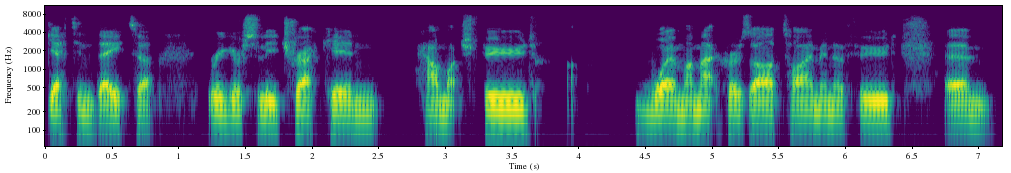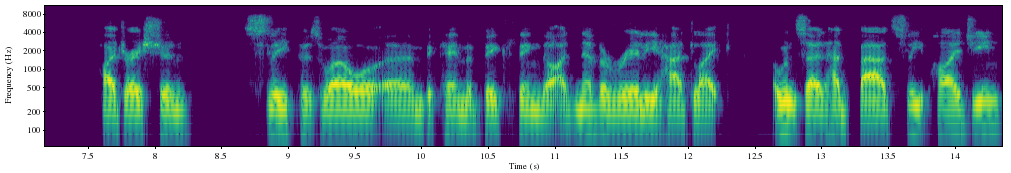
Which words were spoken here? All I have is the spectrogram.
getting data, rigorously tracking how much food, where my macros are, timing of food, um, hydration, sleep as well um, became a big thing that I'd never really had. Like I wouldn't say I'd had bad sleep hygiene,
